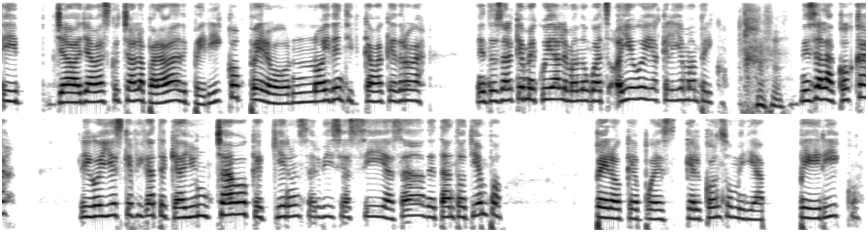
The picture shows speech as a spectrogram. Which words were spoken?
Y ya, ya había escuchado la palabra de perico, pero no identificaba qué droga. Entonces al que me cuida le mando un WhatsApp, oye, güey, ¿a qué le llaman perico? Dice a la coca. Digo, y es que fíjate que hay un chavo que quiere un servicio así, así, de tanto tiempo, pero que pues, que él consumiría perico.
